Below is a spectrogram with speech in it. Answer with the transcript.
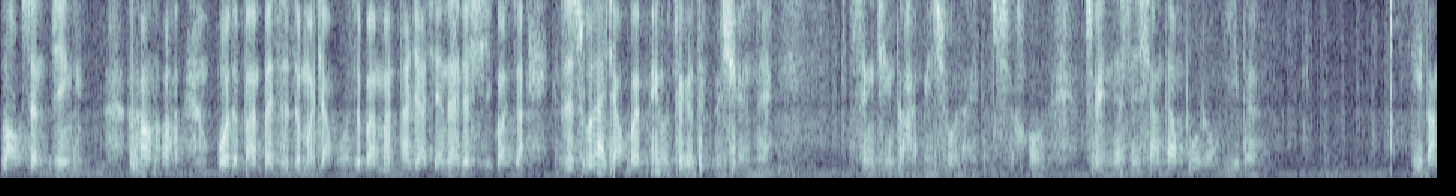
烙圣经。我的版本是这么讲，我是版本，大家现在的习惯上，可是初代教会没有这个特权呢，圣经都还没出来的时候，所以那是相当不容易的地方。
